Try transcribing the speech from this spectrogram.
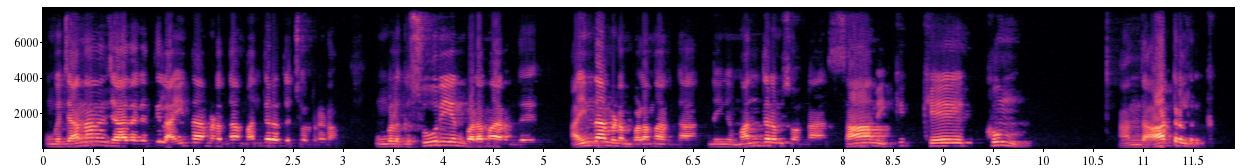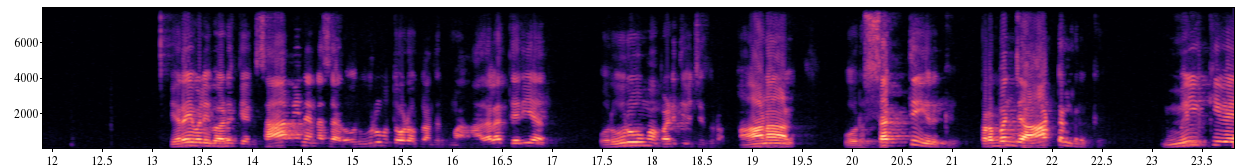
உங்க ஜனன ஜாதகத்தில் ஐந்தாம் இடம் தான் மந்திரத்தை சொல்ற இடம் உங்களுக்கு சூரியன் பலமா இருந்து ஐந்தாம் இடம் பலமா இருந்தா நீங்க மந்திரம் சொன்னா சாமிக்கு கேக்கும். அந்த ஆற்றல் இருக்கு. இறை வழிபாடு கேக்கு சாமின்னு என்ன சார்? ஒரு உருவத்தோட உட்காந்துருக்குமா அதெல்லாம் தெரியாது. ஒரு உருவமா படித்து வச்சுக்கிறோம். ஆனால் ஒரு சக்தி இருக்கு. பிரபஞ்ச ஆற்றல் இருக்கு. மில்கி வே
